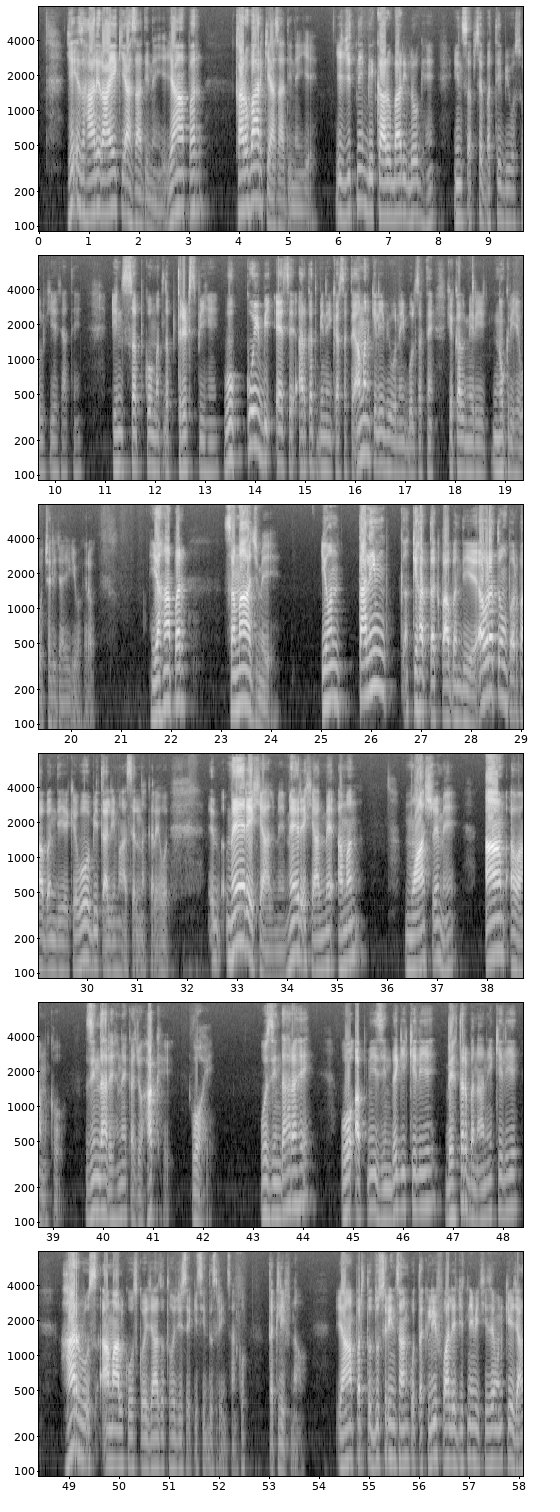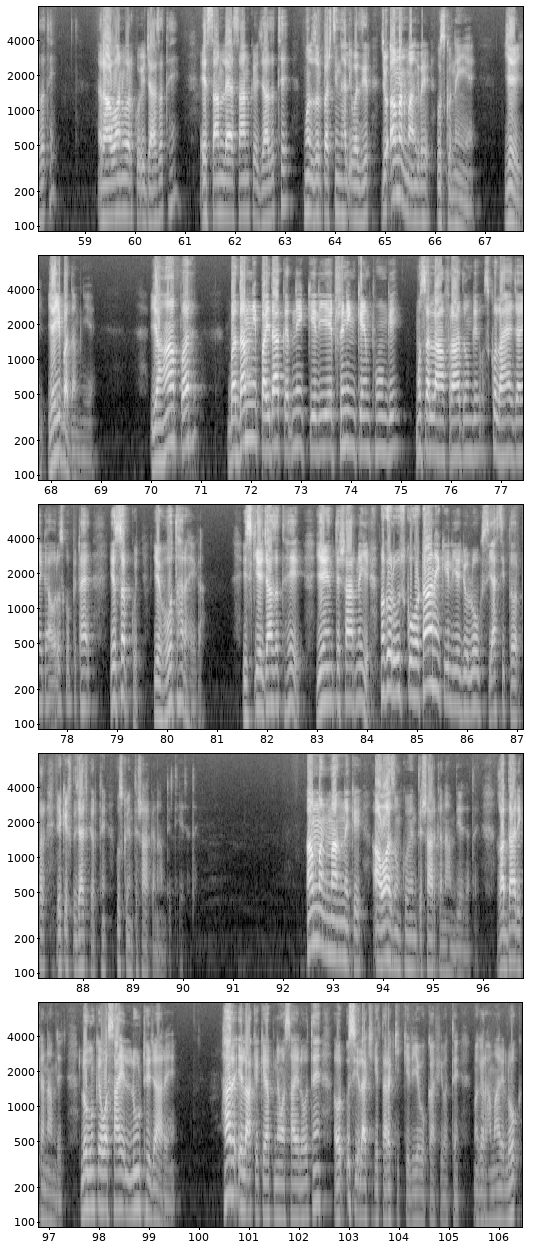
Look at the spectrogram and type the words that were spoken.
ये इजहार राय की आज़ादी नहीं है, यहाँ पर कारोबार की आज़ादी नहीं है। ये जितने भी कारोबारी लोग हैं, इन सबसे बत्ते भी वसूल किए जाते हैं। इन सबको मतलब थ्रेट्स भी हैं, वो कोई भी ऐसे हरकत भी नहीं कर सकते। अमन के लिए भी वो नहीं बोल सकते कि कल मेरी नौकरी है, वो चली जाएगी वगैरह। यहाँ पर समाज में, इवन तालीम की हद तक पाबंदी है, औरतों पर पाबंदी है कि वो भी तालीम हासिल न करे वो मेरे ख्याल में, मेरे ख्याल में अमन माशरे में आम आवाम को ज़िंदा रहने का जो हक है, वो है। वो ज़िंदा रहे, वो अपनी ज़िंदगी के लिए बेहतर बनाने के लिए हर उस अमाल को, उसको इजाज़त हो जिसे किसी दूसरे इंसान को तकलीफ़ ना हो। यहाँ पर तो दूसरे इंसान को तकलीफ़ वाले जितनी भी चीज़ें, उनकी इजाज़त है। रावानवर को इजाज़त है। एहसान एहसान को इजाज़त है। मंजूर परसिंद अली वज़ीर जो अमन मांग रहे, उसको नहीं है। ये, यही बदमनी है। यहाँ पर बदमनी पैदा करने के लिए ट्रेनिंग कैंप होंगे, मुसल्ला अफराद होंगे, उसको लाया जाएगा और उसको पिटाया ये सब कुछ, ये होता रहेगा। इसकी इजाज़त है, ये इंतशार नहीं है। मगर उसको हटाने के लिए जो लोग सियासी तौर पर एक एहतजाज करते हैं, उसको इंतशार का नाम दे दिया जाता है। अमन मांगने के आवाज़ों को इंतशार का नाम दिया जाता है, गद्दारी का नाम दे लोगों के वसाइल लूटे जा रहे हैं। हर इलाके के अपने वसाइल होते हैं और उस इलाके की तरक्की के लिए वो काफ़ी होते हैं। मगर हमारे लोग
